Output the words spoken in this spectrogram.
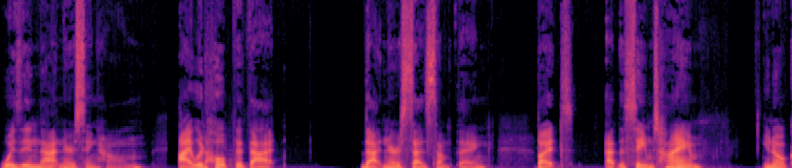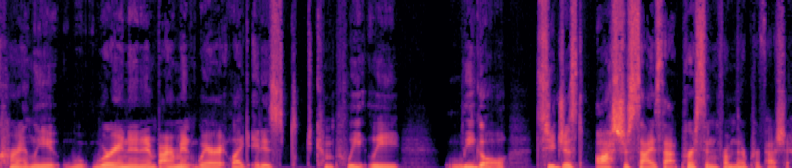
was in that nursing home, I would hope that that that nurse says something. But at the same time, you know, currently we're in an environment where like it is completely legal to just ostracize that person from their profession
